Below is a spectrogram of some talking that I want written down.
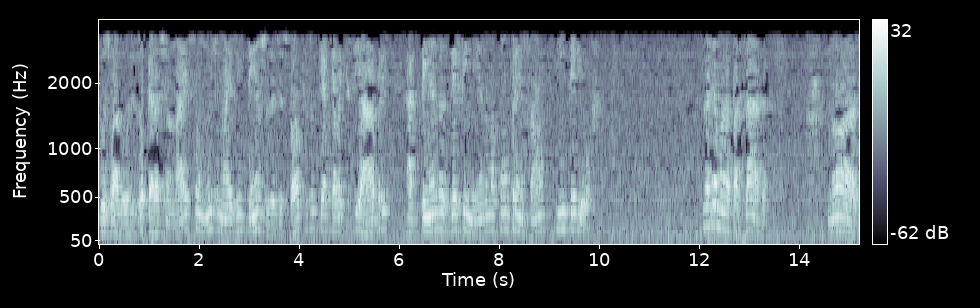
dos valores operacionais são muito mais intensos esses toques do que aquela que se abre apenas definindo uma compreensão interior. Na semana passada, nós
